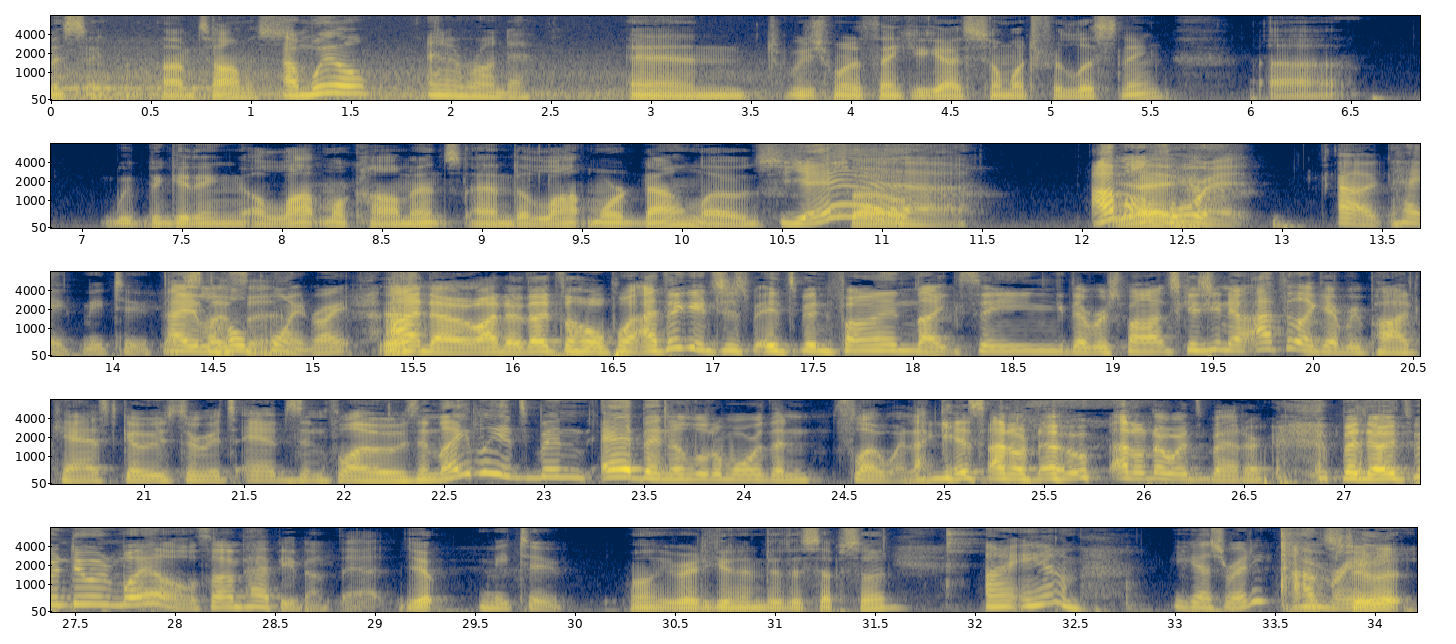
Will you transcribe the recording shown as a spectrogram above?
Missing. I'm Thomas, I'm Will. And I'm Rhonda. and we just want to thank you guys so much for listening. Uh, we've been getting a lot more comments and a lot more downloads. Yeah. So, I'm Yay. all for it. Uh, hey, me too. That's Hey, the whole point, right? Yeah. I know, I know. That's the whole point. I think it's just it's been fun, like seeing the response because you know I feel like every podcast goes through its ebbs and flows, and lately it's been ebbing a little more than flowing. I guess I don't know. I don't know what's better, but no, it's been doing well, so I'm happy about that. yep. Me too. Well, you ready to get into this episode? I am. You guys ready? I'm Let's ready. do it.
